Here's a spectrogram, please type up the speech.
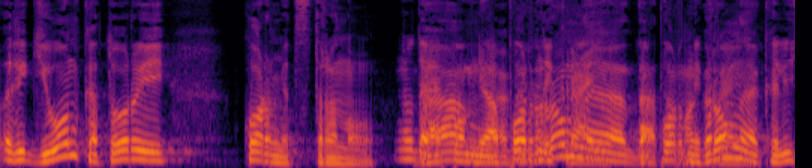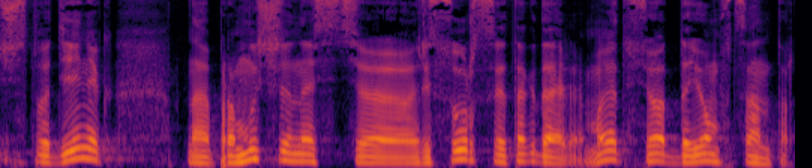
регион, который кормит страну. Ну да, да я помню, опорный огромное, край. Да, опорный огромное край. количество денег, промышленность, э, ресурсы и так далее. Мы это все отдаем в центр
